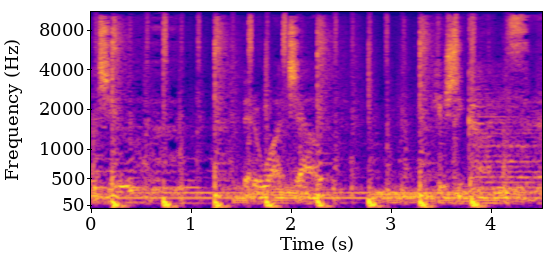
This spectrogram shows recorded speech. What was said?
get you. Better watch out. Here she comes.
